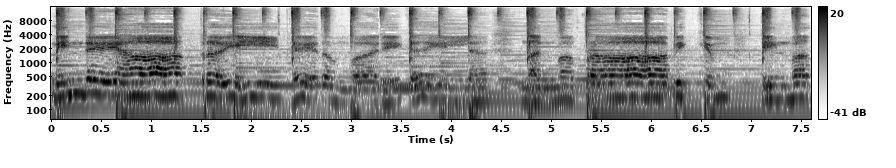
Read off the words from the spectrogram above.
നിന്റെ യാത്രയിൽ ഭേദം വരികയില്ല. നന്മ പ്രാപിക്കും തിന്മ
